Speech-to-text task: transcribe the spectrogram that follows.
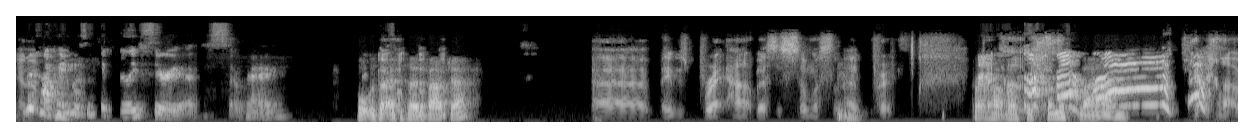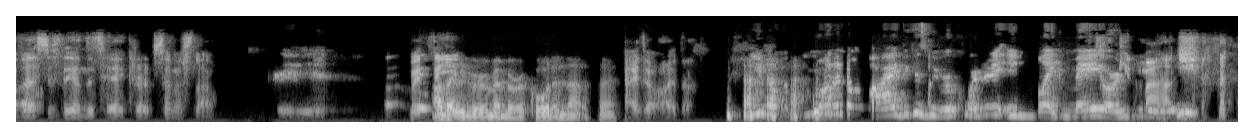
you know, We're talking about something really serious, okay? What was that episode about, Jack? uh, it was Bret Hart versus SummerSlam. Uh, Bret, Bret Hart versus SummerSlam. Bret Hart versus The Undertaker at SummerSlam. With the, I don't even remember recording that, so. I don't either. You know, you want to know why? Because we recorded it in like May or June. March.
